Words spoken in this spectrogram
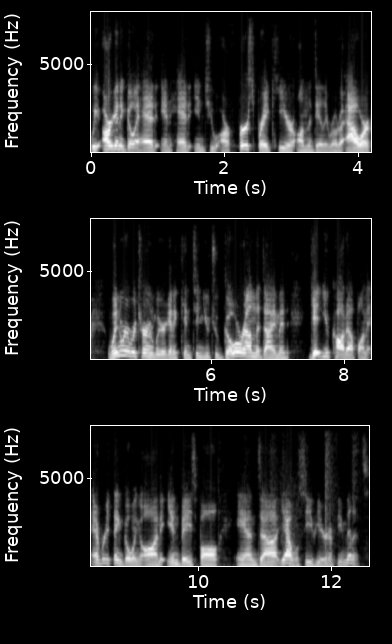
we are going to go ahead and head into our first break here on the Daily Roto Hour. When we return, we are going to continue to go around the diamond, get you caught up on everything going on in baseball, and uh, yeah, we'll see you here in a few minutes.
